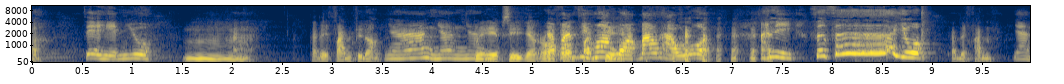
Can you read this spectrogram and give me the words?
อ เจ๊เห็นอยู่ อืมค่ะถ้าได้ฝันพี่น้องยังยังยังเพื่อเอฟซีจะรอแต่คฝัวานมที่ฝันห้องเจบอกเบาเท่าโลด อันนี้ซื่อๆอยู่ถ้าได้ฝันยัง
